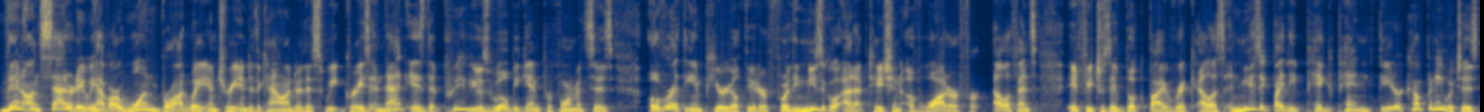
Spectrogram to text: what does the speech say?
Then on Saturday, we have our one Broadway entry into the calendar this week, Grace, and that is that previews will begin performances over at the Imperial Theater for the musical adaptation of Water for Elephants. It features a book by Rick Elice and music by the Pigpen Theater Company, which is,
